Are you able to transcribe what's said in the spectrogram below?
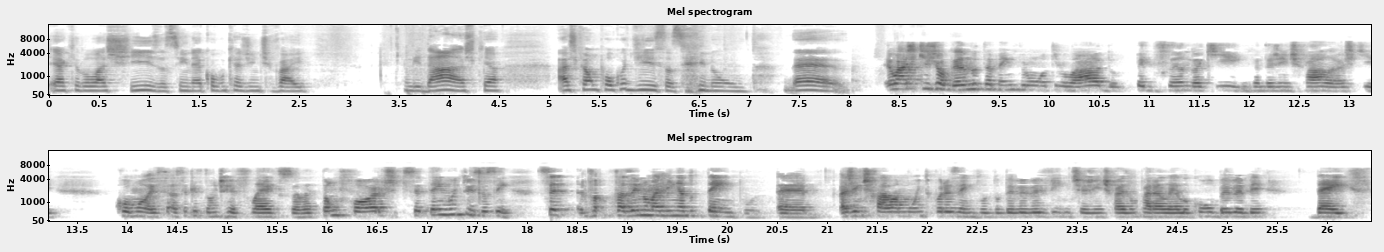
é aquilo lá X, assim, né? Como que a gente vai lidar? Acho que é, acho que é um pouco disso, assim, não. Né? Eu acho que jogando também para um outro lado, pensando aqui enquanto a gente fala, eu acho que como essa questão de reflexo, ela é tão forte que você tem muito isso, assim, você, fazendo uma linha do tempo, é, a gente fala muito, por exemplo, do BBB 20, a gente faz um paralelo com o BBB 10,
